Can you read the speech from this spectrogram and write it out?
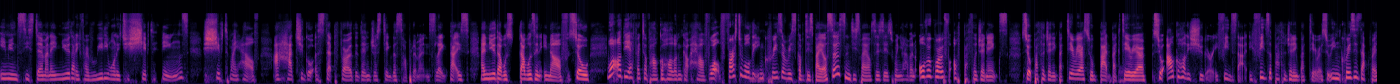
immune system. And I knew that if I really wanted to shift things, shift my health, I had to go a step further than just take the supplements. Like that is, I knew that was that wasn't enough. So, what are the effects of alcohol on gut health? Well, first of all, they increase the risk of dysbiosis, and dysbiosis is when you have an overgrowth of pathogenic so pathogenic bacteria, so bad bacteria. So alcohol is sugar. It feeds that. It feeds the pathogenic bacteria. So it increases that risk.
